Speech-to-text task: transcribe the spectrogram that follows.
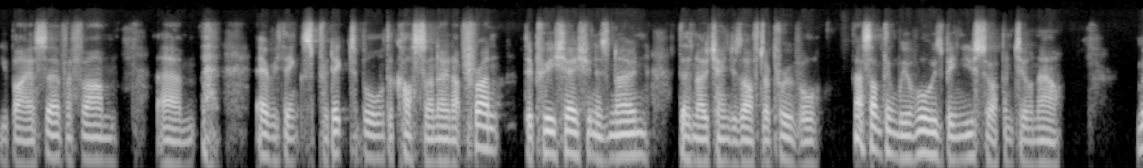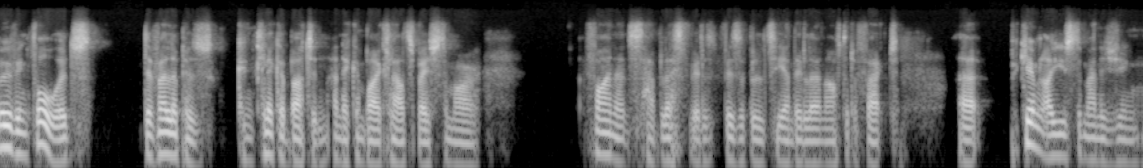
you buy a server farm, um, everything's predictable, the costs are known up front, depreciation is known, there's no changes after approval. That's something we've always been used to up until now. Moving forwards, developers can click a button and they can buy cloud space tomorrow finance have less visibility and they learn after the fact. Uh, procurement are used to managing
